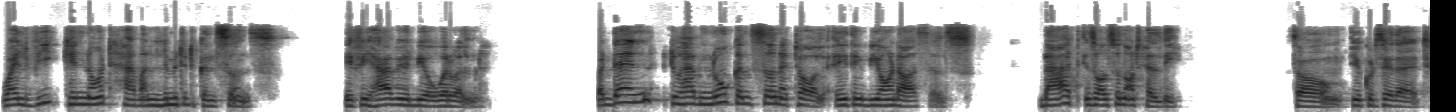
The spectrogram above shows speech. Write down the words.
while we cannot have unlimited concerns, if we have, we will be overwhelmed. But then to have no concern at all, anything beyond ourselves, that is also not healthy. So you could say that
